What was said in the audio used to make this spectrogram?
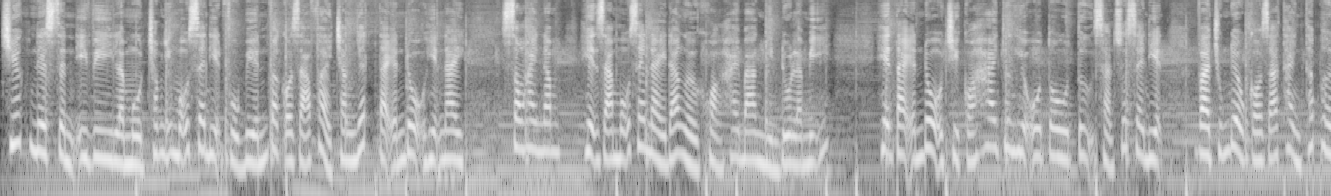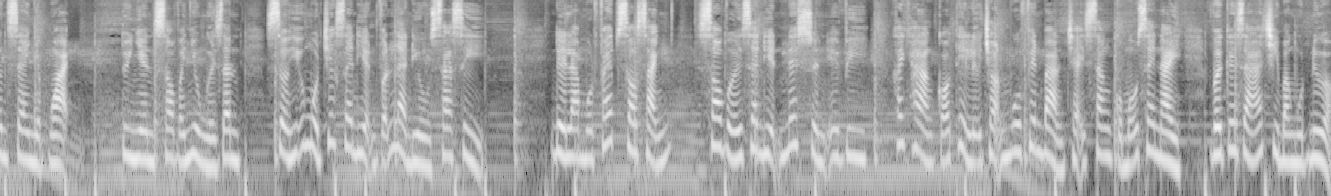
Chiếc Nissan EV là một trong những mẫu xe điện phổ biến và có giá phải chăng nhất tại Ấn Độ hiện nay. Sau 2 năm, hiện giá mẫu xe này đang ở khoảng 23.000 đô la Mỹ. Hiện tại Ấn Độ chỉ có hai thương hiệu ô tô tự sản xuất xe điện và chúng đều có giá thành thấp hơn xe nhập ngoại. Tuy nhiên, so với nhiều người dân, sở hữu một chiếc xe điện vẫn là điều xa xỉ. Để làm một phép so sánh, so với xe điện Nation EV, khách hàng có thể lựa chọn mua phiên bản chạy xăng của mẫu xe này với cái giá chỉ bằng một nửa.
